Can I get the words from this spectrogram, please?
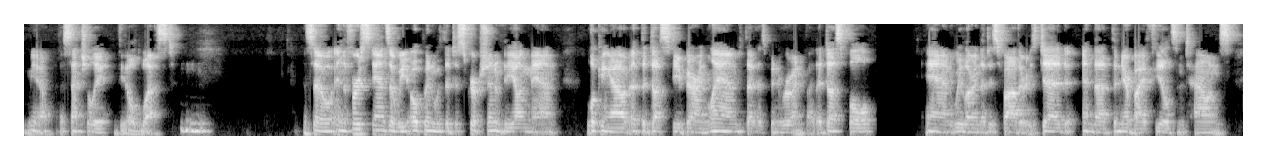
you know, essentially the Old West. Mm-hmm. So in the first stanza, we open with a description of the young man looking out at the dusty, barren land that has been ruined by the Dust Bowl. And we learn that his father is dead and that the nearby fields and towns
